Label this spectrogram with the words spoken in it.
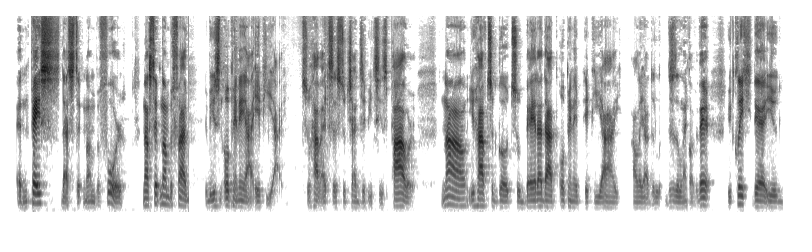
and paste. That's step number four. Now step number five you'll be using openai api to have access to chatgpt's power now you have to go to beta.openapi. This is the link over there. You click there, you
